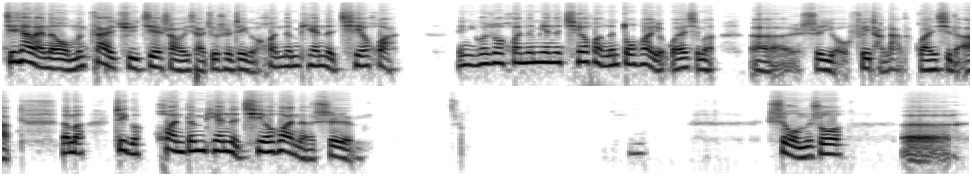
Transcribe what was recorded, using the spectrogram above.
接下来呢，我们再去介绍一下，就是这个幻灯片的切换。哎，你会说幻灯片的切换跟动画有关系吗？呃，是有非常大的关系的啊。那么这个幻灯片的切换呢，是是我们说，呃，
